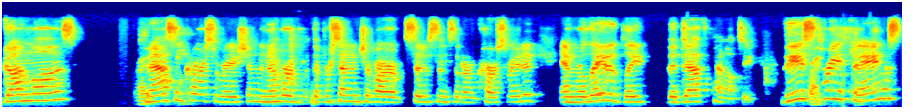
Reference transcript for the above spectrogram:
gun laws, right. mass incarceration, the number of the percentage of our citizens that are incarcerated, and relatedly, the death penalty. These right. three things,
